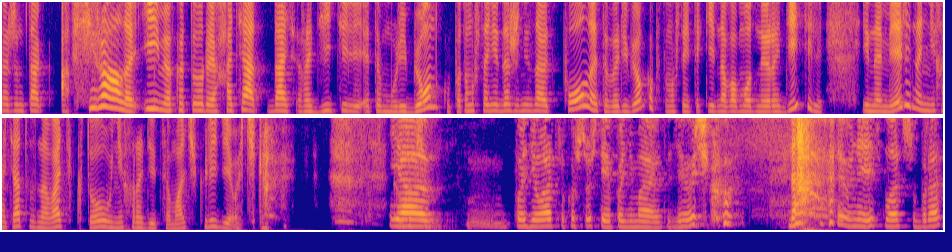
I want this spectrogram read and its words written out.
скажем так, обсирала имя, которое хотят дать родители этому ребенку, потому что они даже не знают пола этого ребенка, потому что они такие новомодные родители, и намеренно не хотят узнавать, кто у них родится, мальчик или девочка. Я общем... поняла только что, что я понимаю эту девочку. Да. у меня есть младший брат.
